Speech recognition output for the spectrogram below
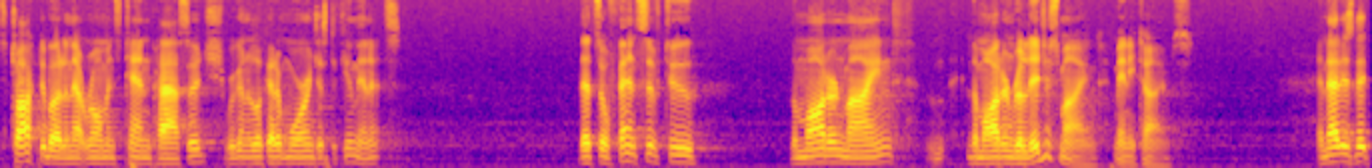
It's talked about in that Romans 10 passage. We're going to look at it more in just a few minutes. That's offensive to the modern mind, the modern religious mind, many times. And that is that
